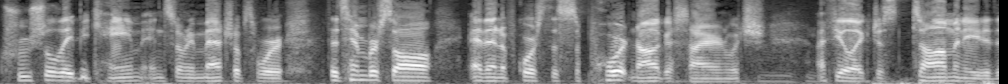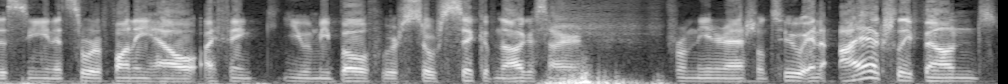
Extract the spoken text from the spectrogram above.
crucial they became in so many matchups were the Timbersaw and then of course the support Naga Siren, which mm-hmm. I feel like just dominated this scene. It's sort of funny how I think you and me both were so sick of Naga Siren from the international too, and I actually found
